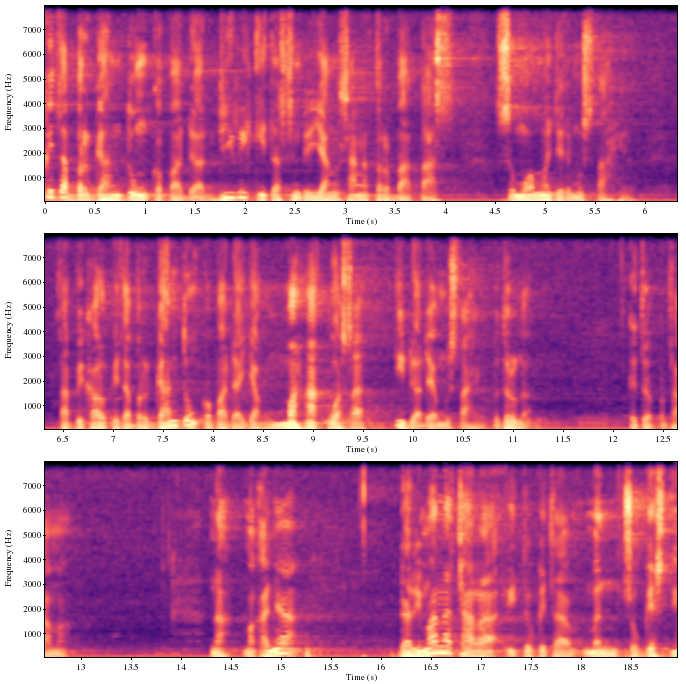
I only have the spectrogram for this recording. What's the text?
kita bergantung kepada diri kita sendiri yang sangat terbatas, semua menjadi mustahil. Tapi kalau kita bergantung kepada yang maha kuasa tidak ada yang mustahil. Betul nggak? Itu pertama. Nah makanya dari mana cara itu kita mensugesti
